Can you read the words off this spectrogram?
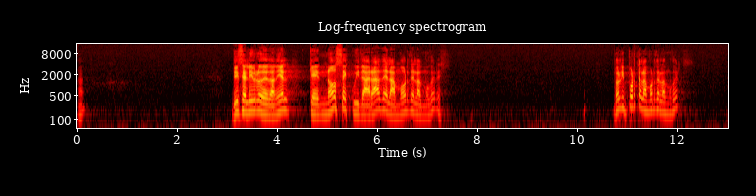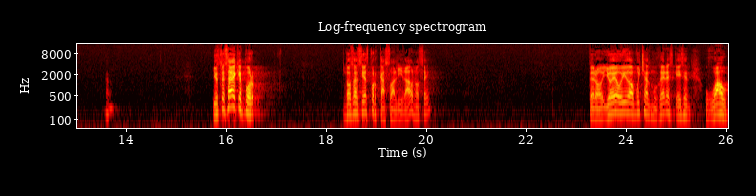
¿Ah? Dice el libro de Daniel que no se cuidará del amor de las mujeres. No le importa el amor de las mujeres. Y usted sabe que por, no sé si es por casualidad o no sé, pero yo he oído a muchas mujeres que dicen, wow,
